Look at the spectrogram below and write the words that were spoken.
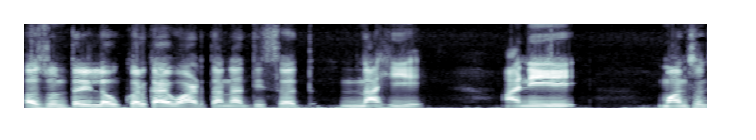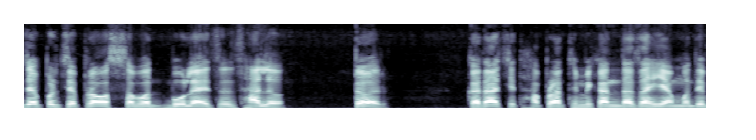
अजून तरी लवकर काय वाढताना दिसत नाही आहे आणि मान्सूनच्या पुढच्या प्रवासासोबत बोलायचं झालं तर कदाचित हा प्राथमिक अंदाज आहे यामध्ये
